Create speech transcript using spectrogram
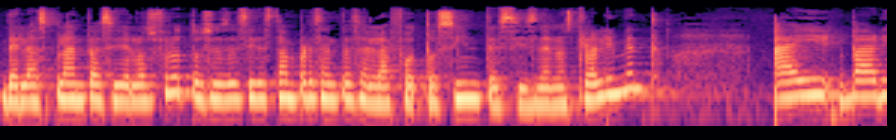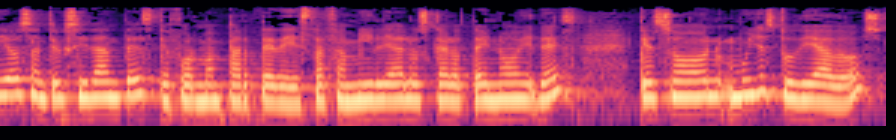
de las plantas y de los frutos, es decir, están presentes en la fotosíntesis de nuestro alimento. Hay varios antioxidantes que forman parte de esta familia, los carotenoides, que son muy estudiados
